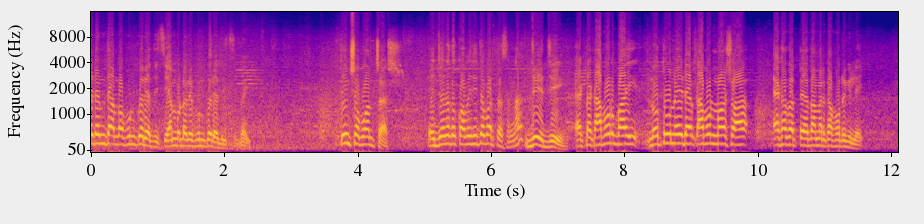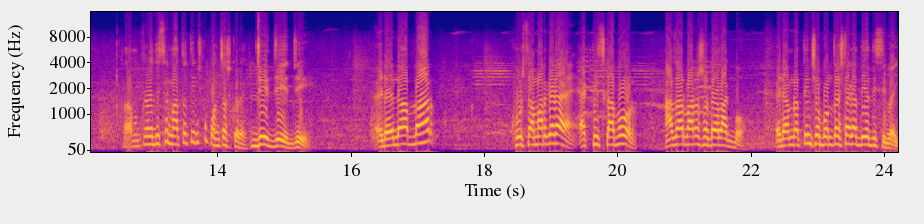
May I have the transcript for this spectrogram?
এটা এমনি আমরা ফুল করে দিচ্ছি এম্বয়ডারি ফুল করে দিচ্ছি ভাই। তিনশো পঞ্চাশ। এর জন্য তো কমে দিতে পারতেছেন না? জি জি। একটা কাপড় ভাই নতুন এইটার কাপড় নয়শো এক হাজার টাকা দামের কাপড় গেলে আপনারা দিচ্ছেন মাত্র তিনশো পঞ্চাশ করে। জি জি জি। এটা হলো আপনার খুরসা মার্কেটে এক পিস কাপড় হাজার বারোশো টাকা লাগবো। এটা আমরা তিনশো পঞ্চাশ টাকা দিয়ে দিছি ভাই।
